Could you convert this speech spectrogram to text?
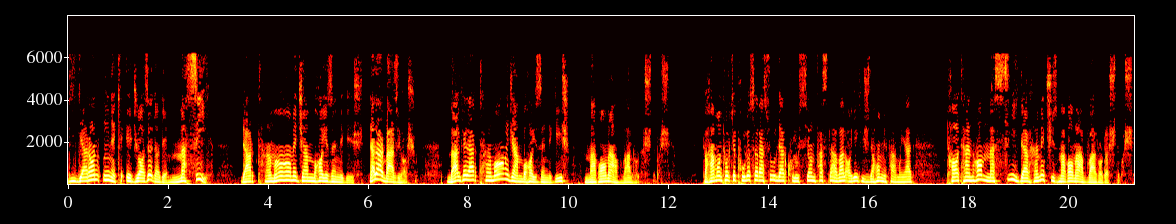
دیگران اینه که اجازه داده مسیح در تمام جنبه های زندگیش نه در بعضی هاشون بلکه در تمام جنبه های زندگیش مقام اول رو داشته باشه. تا همانطور که پولس رسول در کلوسیان فصل اول آیه 18 هم میفرماید تا تنها مسیح در همه چیز مقام اول رو داشته باشه.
